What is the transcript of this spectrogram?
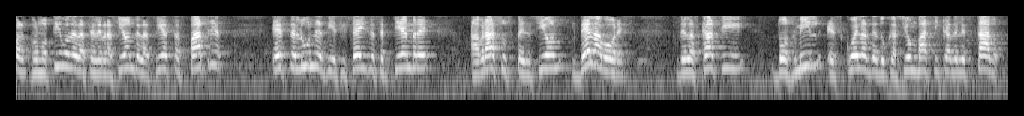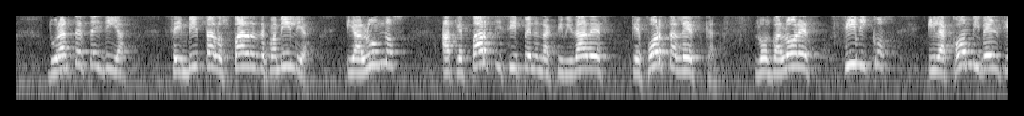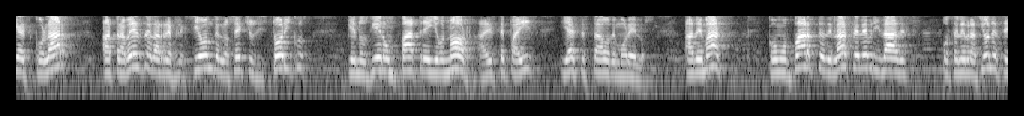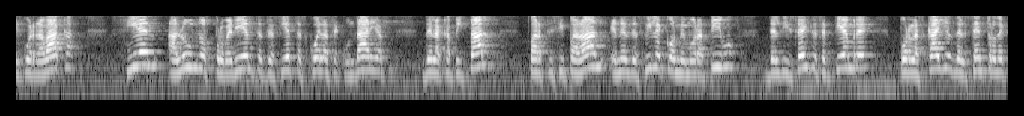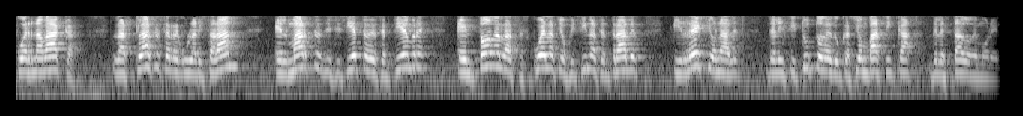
Con motivo de la celebración de las fiestas patrias, este lunes 16 de septiembre habrá suspensión de labores de las casi 2.000 escuelas de educación básica del Estado. Durante este día se invita a los padres de familia y alumnos a que participen en actividades que fortalezcan los valores cívicos y la convivencia escolar a través de la reflexión de los hechos históricos que nos dieron patria y honor a este país y a este estado de Morelos. Además, como parte de las celebridades o celebraciones en Cuernavaca, 100 alumnos provenientes de siete escuelas secundarias de la capital participarán en el desfile conmemorativo del 16 de septiembre por las calles del centro de Cuernavaca. Las clases se regularizarán el martes 17 de septiembre en todas las escuelas y oficinas centrales y regionales del Instituto de Educación Básica del Estado de Morelos.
